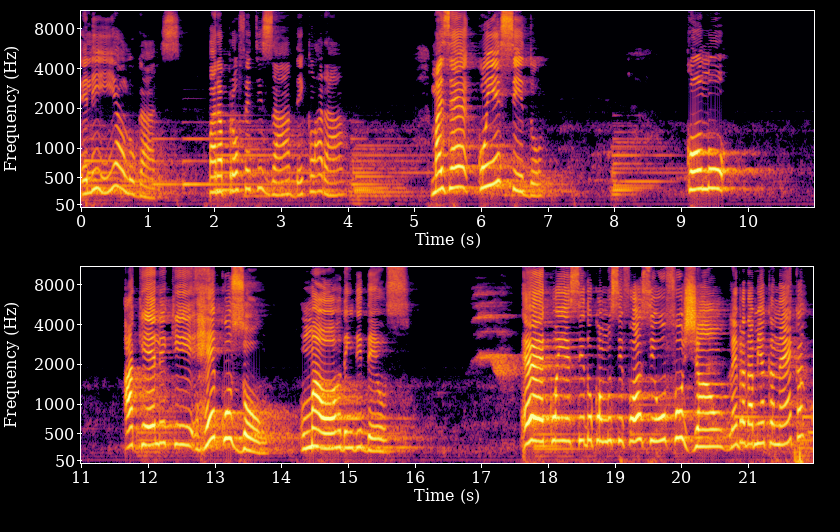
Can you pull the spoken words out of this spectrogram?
ele ia a lugares para profetizar, declarar. Mas é conhecido como aquele que recusou uma ordem de Deus. É conhecido como se fosse o fujão. Lembra da minha caneca?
